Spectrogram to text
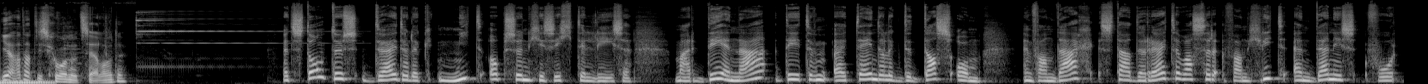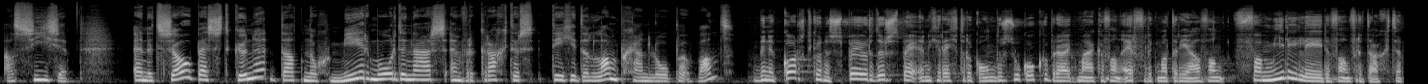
Ja, dat is gewoon hetzelfde. Het stond dus duidelijk niet op zijn gezicht te lezen, maar DNA deed hem uiteindelijk de das om. En vandaag staat de ruitenwasser van Griet en Dennis voor assise. En het zou best kunnen dat nog meer moordenaars en verkrachters tegen de lamp gaan lopen, want... Binnenkort kunnen speurders bij een gerechtelijk onderzoek ook gebruik maken van erfelijk materiaal van familieleden van verdachten.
